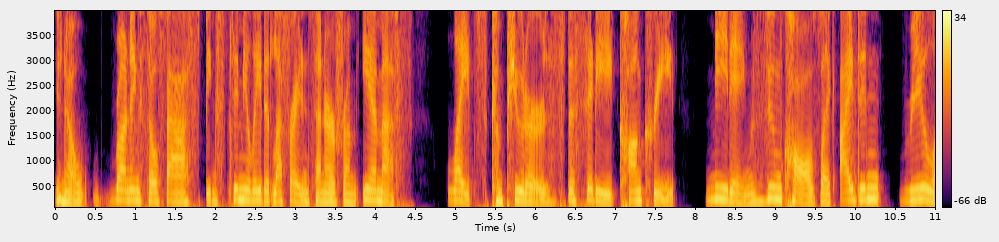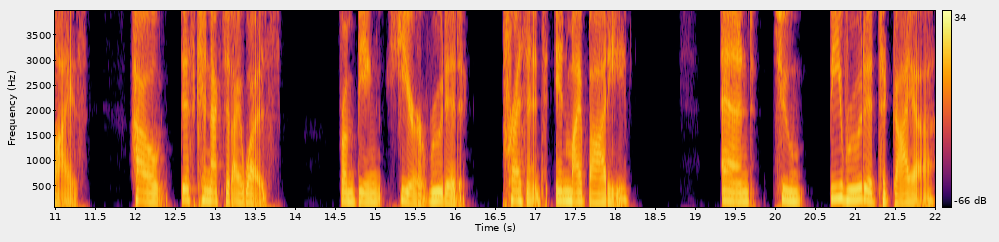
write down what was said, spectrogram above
you know, running so fast, being stimulated left, right, and center from EMFs, lights, computers, the city, concrete, meetings, Zoom calls. Like I didn't realize how disconnected I was from being here, rooted, present in my body. And to be rooted to Gaia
